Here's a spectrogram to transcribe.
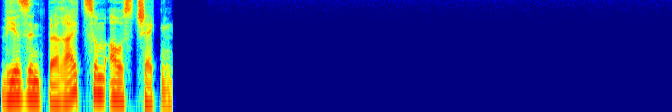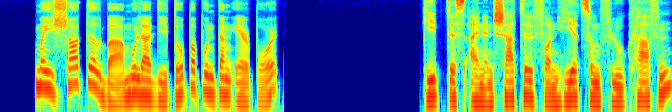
Wir sind bereit zum Auschecken. May shuttle ba mula dito papuntang airport? Gibt es einen Shuttle von hier zum Flughafen?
